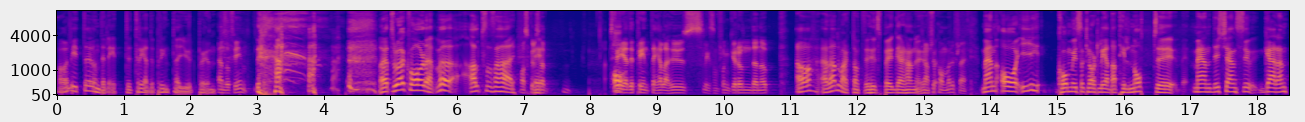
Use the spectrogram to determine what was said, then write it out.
ja lite underligt. 3D-printa julpynt. Ändå fin. ja, jag tror jag har kvar det. alltså så här. Man skulle säga 3D-printa hela hus liksom från grunden upp. Ja, det hade varit något för husbyggaren här nu. Kanske kommer och för sig. Men AI kommer ju såklart leda till något, eh, men det känns garant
